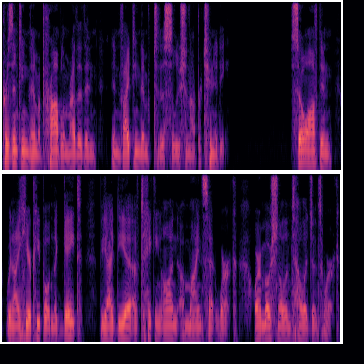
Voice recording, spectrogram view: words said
presenting them a problem rather than inviting them to the solution opportunity. So often, when I hear people negate the idea of taking on a mindset work or emotional intelligence work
